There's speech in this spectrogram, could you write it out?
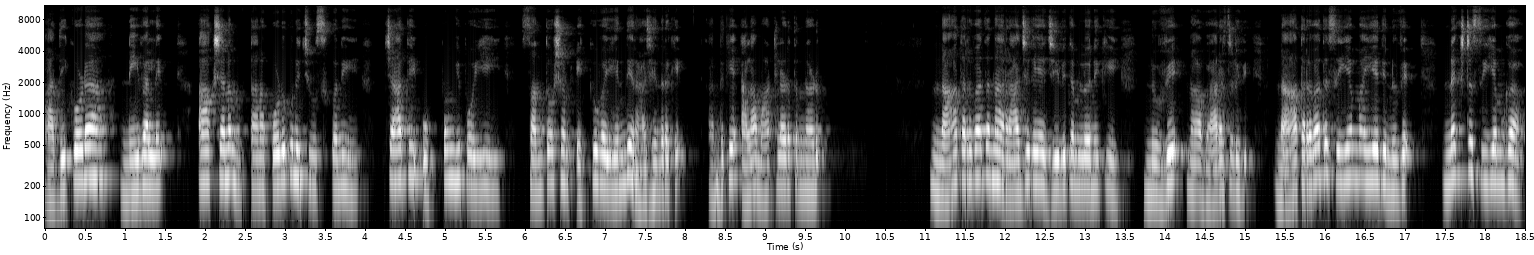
అది కూడా నీ వల్లే. ఆ క్షణం తన కొడుకుని చూసుకొని ఛాతి ఉప్పొంగిపోయి సంతోషం ఎక్కువయ్యింది రాజేంద్రకి. అందుకే అలా మాట్లాడుతున్నాడు. నా తర్వాత నా రాజకీయ జీవితంలోనికి నువ్వే నా వారసుడివి. నా తర్వాత సీఎం అయ్యేది నువ్వే. నెక్స్ట్ సీఎంగా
